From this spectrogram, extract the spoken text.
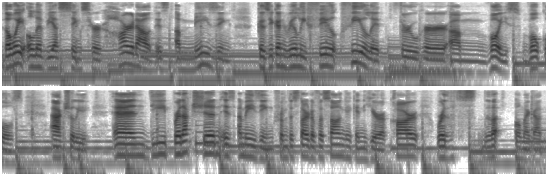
The way olivia sings her heart out is amazing because you can really feel feel it through her um, voice vocals actually. And the production is amazing. From the start of a song you can hear a car where the, the oh my god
